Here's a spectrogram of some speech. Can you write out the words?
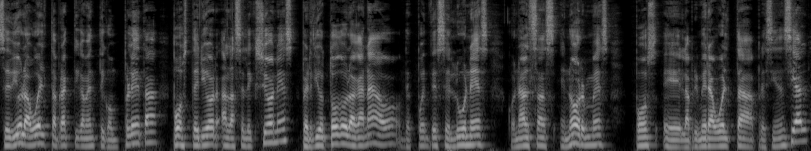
se dio la vuelta prácticamente completa posterior a las elecciones, perdió todo lo ganado después de ese lunes con alzas enormes, post eh, la primera vuelta presidencial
